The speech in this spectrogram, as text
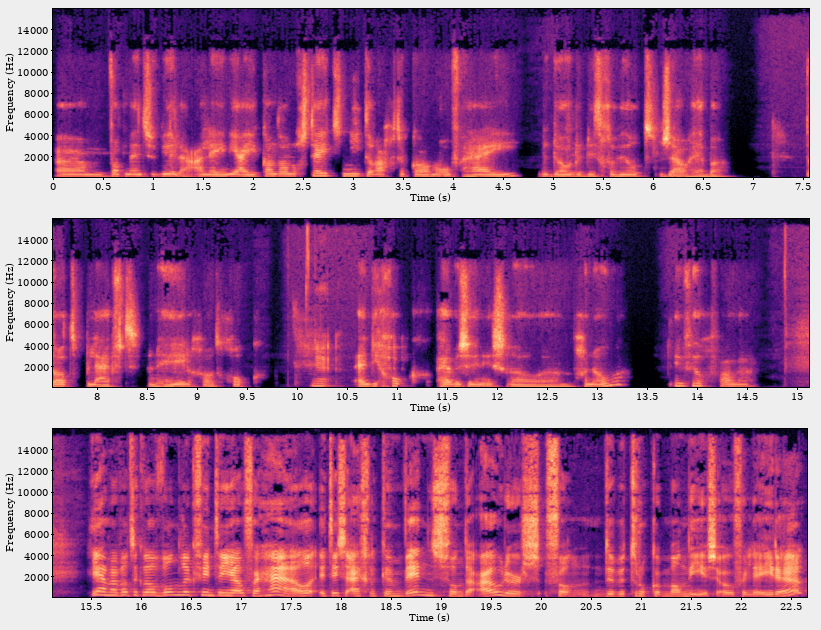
ehm, wat mensen willen. Alleen ja, je kan dan nog steeds niet erachter komen of hij, de dode, dit gewild zou hebben. Dat blijft een hele grote gok. Ja. En die gok hebben ze in Israël ehm, genomen, in veel gevallen. Ja, maar wat ik wel wonderlijk vind in jouw verhaal, het is eigenlijk een wens van de ouders van de betrokken man die is overleden.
